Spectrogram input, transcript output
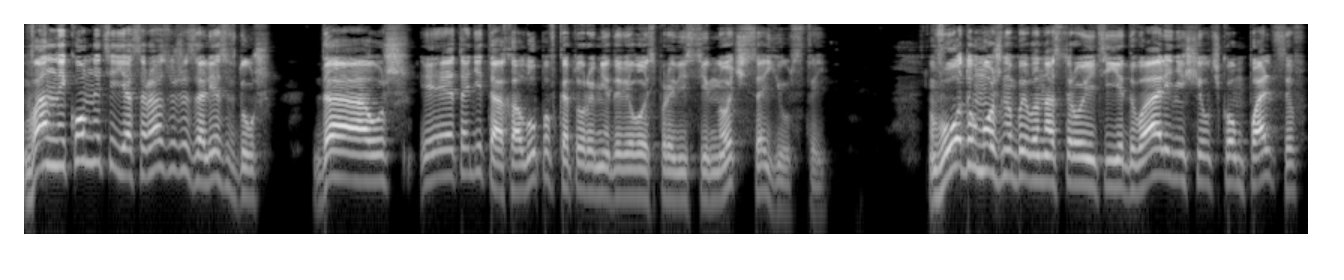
В ванной комнате я сразу же залез в душ, да уж, это не та халупа, в которой мне довелось провести ночь с Аюстой. Воду можно было настроить едва ли не щелчком пальцев,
